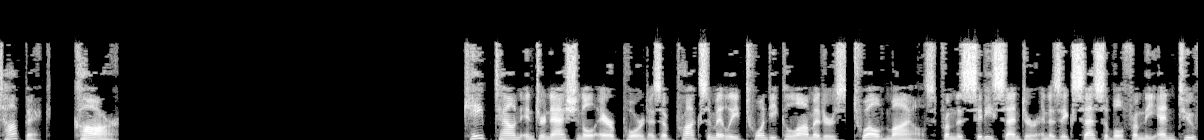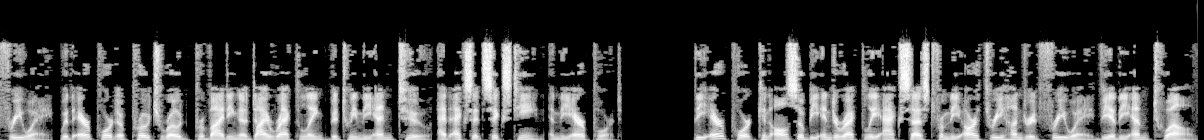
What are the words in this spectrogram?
Topic: Car. Cape Town International Airport is approximately 20 kilometers (12 miles) from the city center and is accessible from the N2 freeway, with Airport Approach Road providing a direct link between the N2 at exit 16 and the airport. The airport can also be indirectly accessed from the R300 freeway via the M12,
